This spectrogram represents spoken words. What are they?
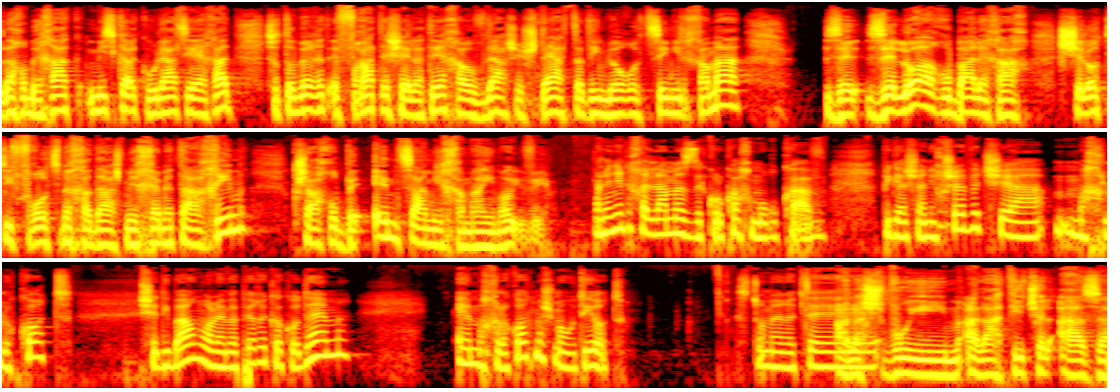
אנחנו מרחק מיסקלקולציה אחת, זאת אומרת, אפרת לשאלתך, העובדה ששני הצדדים לא רוצים מלחמה, זה, זה לא ערובה לכך שלא תפרוץ מחדש מלחמת האחים, כשאנחנו באמצע המלחמה עם האויבים. אני אגיד לך למה זה כל כך מורכב, בגלל שאני חושבת שהמחלוקות שדיברנו עליהן בפרק הקודם, הן מחלוקות משמעותיות. זאת אומרת, אה, על השבויים, על העתיד של עזה,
